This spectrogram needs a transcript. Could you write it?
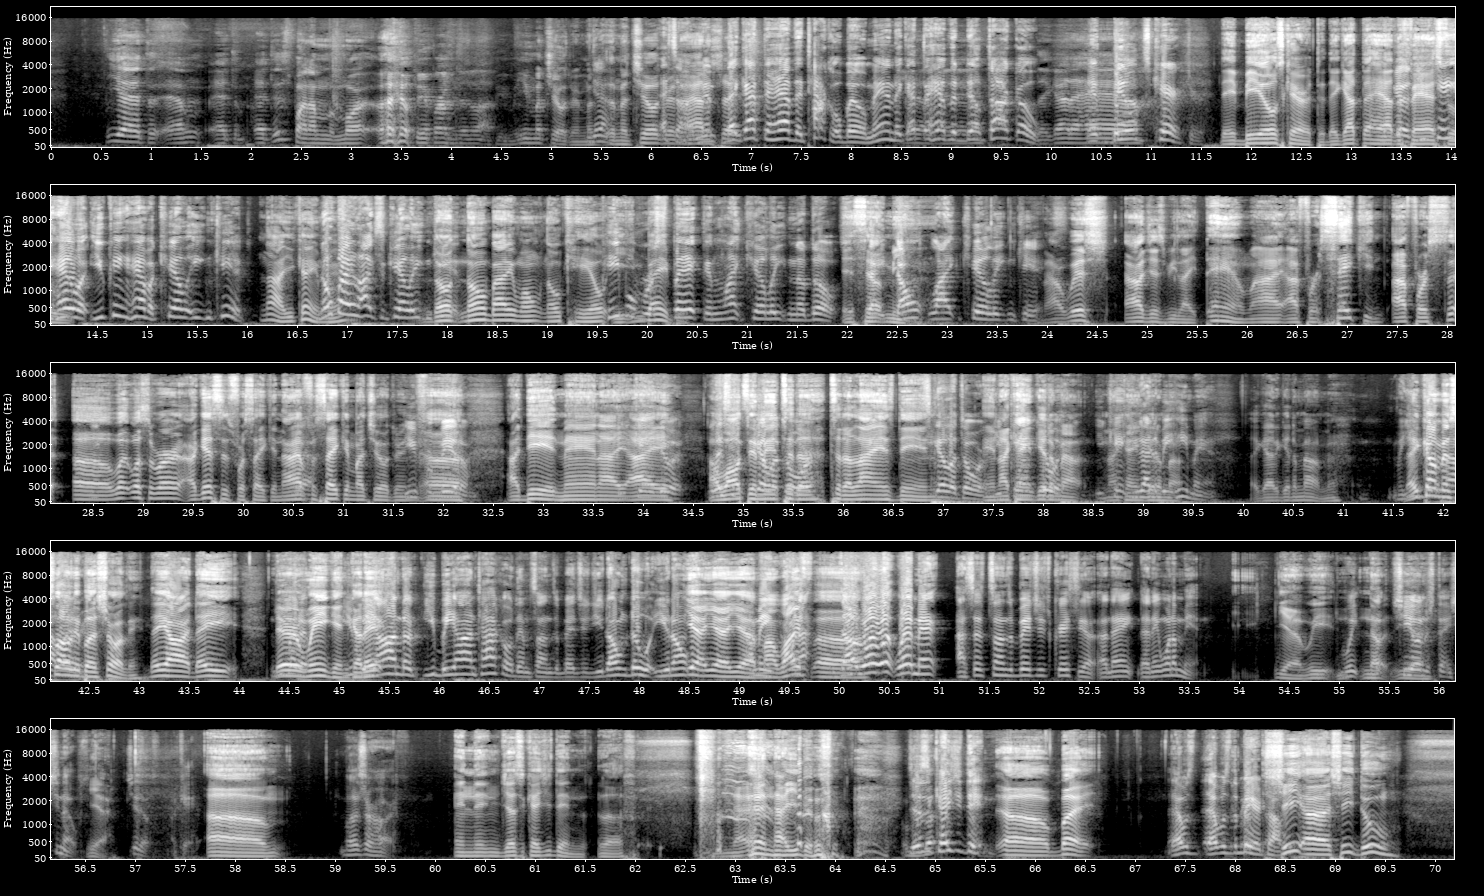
Yeah, at the, um, at the at this point, I'm a more healthier person than a lot of people. Even my children, my, Yeah. my children. All, man. They got to have the Taco Bell, man. They got to Yeah, have the. Del Taco. They gotta have. It builds character. They builds character. They got to have Because the fast you can't food. have a you can't have a kale eating kid. nah, you can't. man. Nobody likes a kale eating Don't kid. nobody want no kale People eating baby. respect and like kill eating adults. Except they me. don't like kill eating kids. I wish I'll just be like, damn, I I forsaken, I forsa- uh, what what's the word? I guess it's forsaken. I have forsaken my children. You forbid Uh, 'em. I did, man. I can't I do it. I walked them into the to the lion's den, Skeletor, and you I can't, get them out. You can't. can't you got to be. He Man. I got to get them out, man. But They you coming slowly later. but surely. They are. They they're better- winging You because they. beyond the, you beyond taco them sons of bitches. You don't do it. You don't. Yeah, yeah, yeah. I mean, my wife. I- uh, No, wait, wait, wait a minute. I said sons of bitches, Chrissy. uh, That ain't that ain't what I meant. Yeah, we. We no. She yeah, understands. She knows. Yeah. She knows. Okay. Um. Bless her heart. And then just in case you didn't, love. now, now you do. Just in case you didn't. Uh, but That was that was the beer talk. she uh she do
